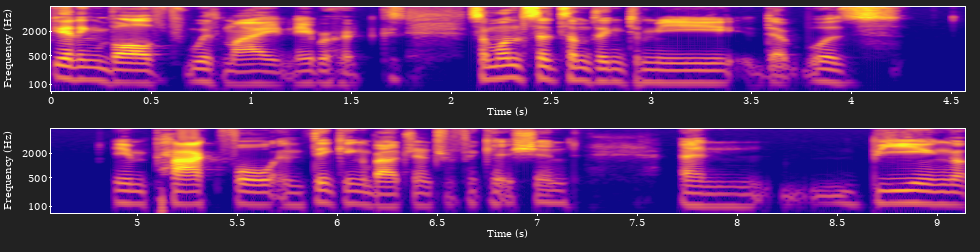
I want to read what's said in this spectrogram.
getting involved with my neighborhood. Because someone said something to me that was impactful in thinking about gentrification and being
